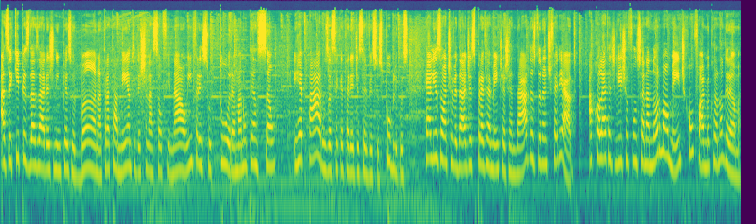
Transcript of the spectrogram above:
As equipes das áreas de limpeza urbana, tratamento e destinação final, infraestrutura, manutenção e reparos da Secretaria de Serviços Públicos realizam atividades previamente agendadas durante o feriado. A coleta de lixo funciona normalmente conforme o cronograma.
